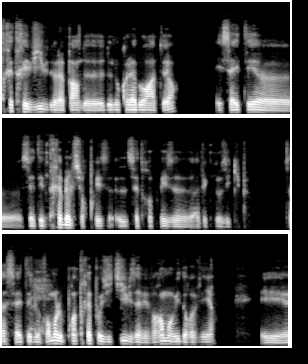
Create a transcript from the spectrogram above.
très très vives de la part de nos collaborateurs. Et ça a été, ça a été une très belle surprise, cette reprise avec nos équipes. Ça, ça a été vraiment le point très positif. Ils avaient vraiment envie de revenir et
